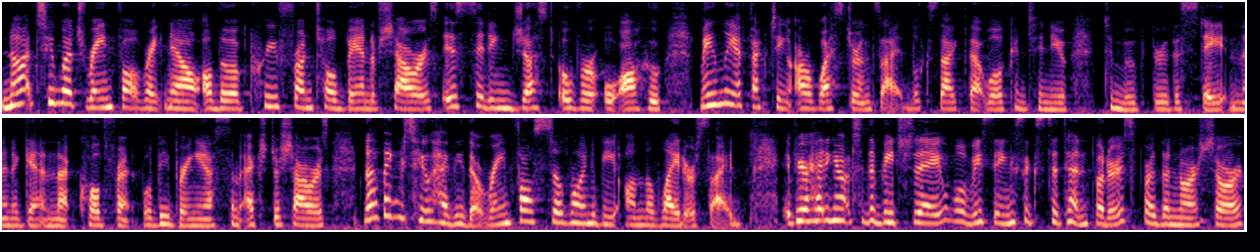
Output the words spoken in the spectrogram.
Not too much rainfall right now, although a prefrontal band of showers is sitting just over Oahu, mainly affecting our western side. Looks like that will continue to move through the state. And then again, that cold front will be bringing us some extra showers. Nothing too heavy though. Rainfall still going to be on the lighter side. If you're heading out to the beach today, we'll be seeing 6 to 10 footers for the north shore.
